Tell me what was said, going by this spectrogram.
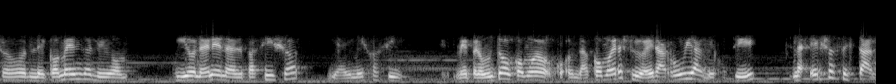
yo le comento, le digo, vi una nena en el pasillo, y ahí me dijo, sí. Me preguntó cómo, cómo era, yo le digo, ¿era rubia? Me dijo, sí. La- ellos están.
